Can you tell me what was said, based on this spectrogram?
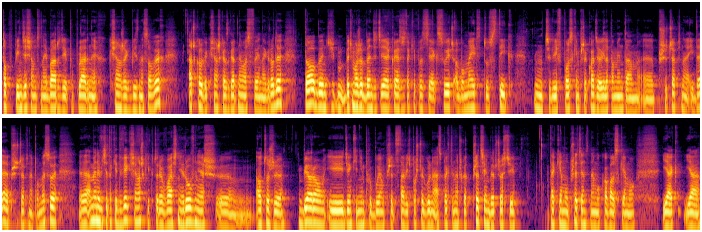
top 50 najbardziej popularnych książek biznesowych, aczkolwiek książka zgarnęła swoje nagrody, to być, być może będziecie kojarzyć takie pozycje jak Switch albo Made to Stick, mm, czyli w polskim przekładzie, o ile pamiętam, e, przyczepne idee, przyczepne pomysły, e, a mianowicie takie dwie książki, które właśnie również autorzy biorą i dzięki nim próbują przedstawić poszczególne aspekty na przykład przedsiębiorczości takiemu przeciętnemu Kowalskiemu jak ja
